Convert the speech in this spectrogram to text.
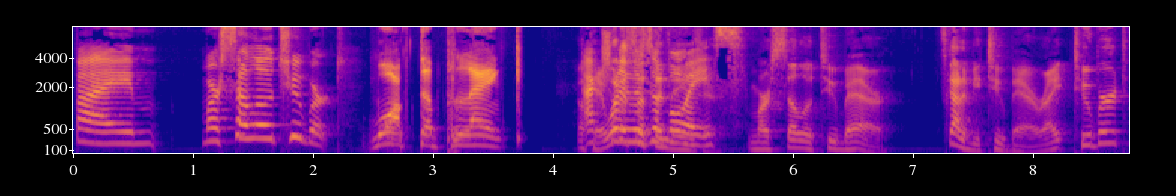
by Marcelo Tubert. Walk the plank. Okay, Actually, what is it was a the voice. here? Marcelo Tubert. It's got to be Tubert, right? Tubert?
